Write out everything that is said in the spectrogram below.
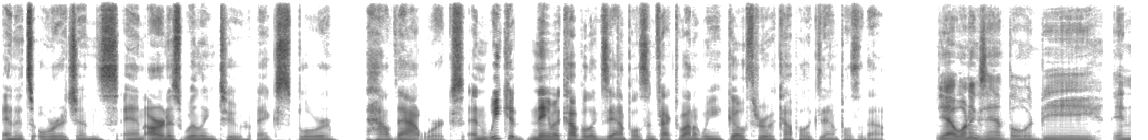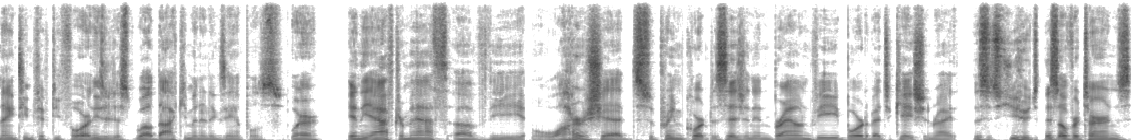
and its origins and aren't as willing to explore how that works. And we could name a couple examples. In fact, why don't we go through a couple examples of that? Yeah, one example would be in 1954, and these are just well documented examples, where in the aftermath of the watershed Supreme Court decision in Brown v. Board of Education, right? This is huge. This overturns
